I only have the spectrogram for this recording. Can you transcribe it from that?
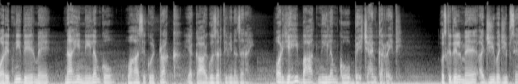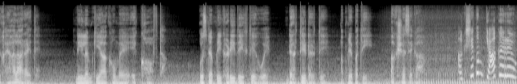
और इतनी देर में ना ही नीलम को वहाँ से कोई ट्रक या कार गुजरती हुई नज़र आई और यही बात नीलम को बेचैन कर रही थी। उसके दिल में अजीब अजीब से ख्याल आ रहे थे। नीलम की आँखों में एक खौफ था। उसने अपनी घड़ी देखते हुए डरते डरते अपने पति अक्षय से कहा अक्षय तुम क्या कर रहे हो?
